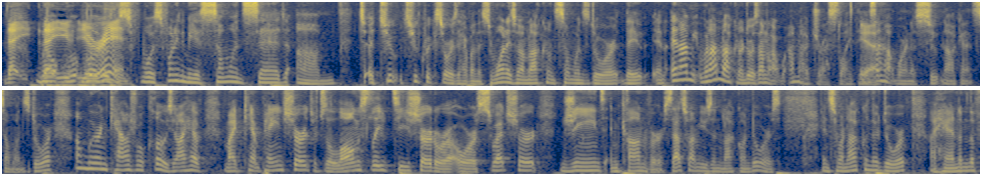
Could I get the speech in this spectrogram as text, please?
that that Well, you, you're well, in. what's- What's funny to me is someone said um, uh, two two quick stories I have on this. One is when I'm knocking on someone's door. They and, and I'm when I'm knocking on doors, I'm not I'm not dressed like this. Yeah. I'm not wearing a suit knocking at someone's door. I'm wearing casual clothes. You know, I have my campaign shirts, which is a long sleeve T-shirt or a, or a sweatshirt, jeans, and Converse. That's what I'm using to knock on doors. And so I knock on their door. I hand them the,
